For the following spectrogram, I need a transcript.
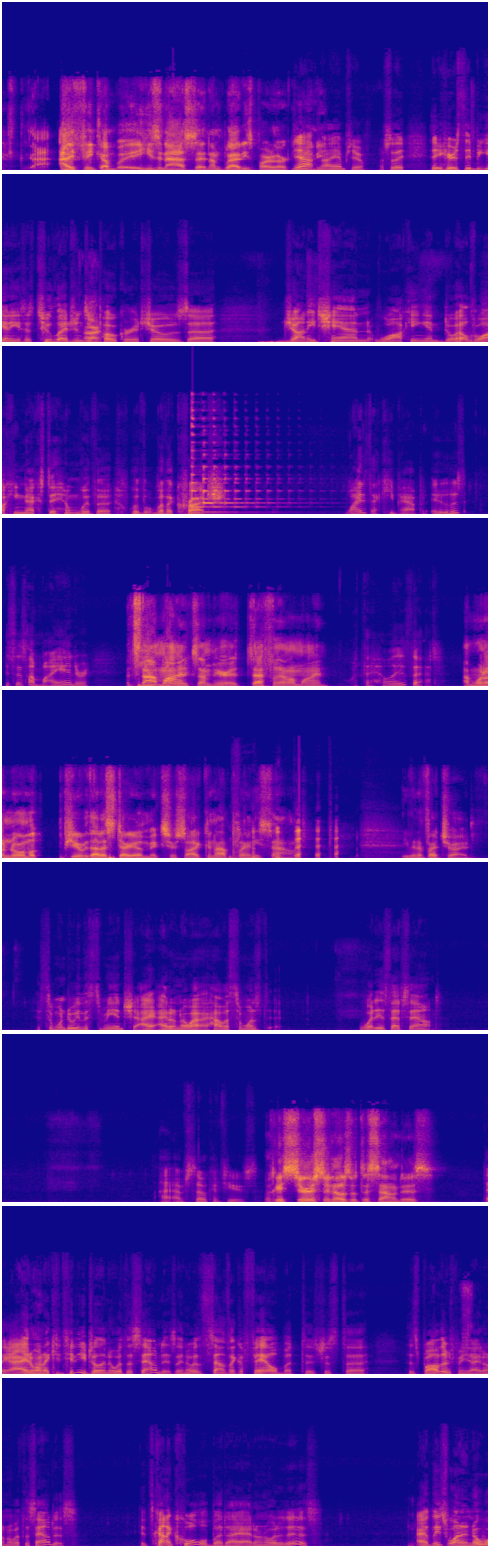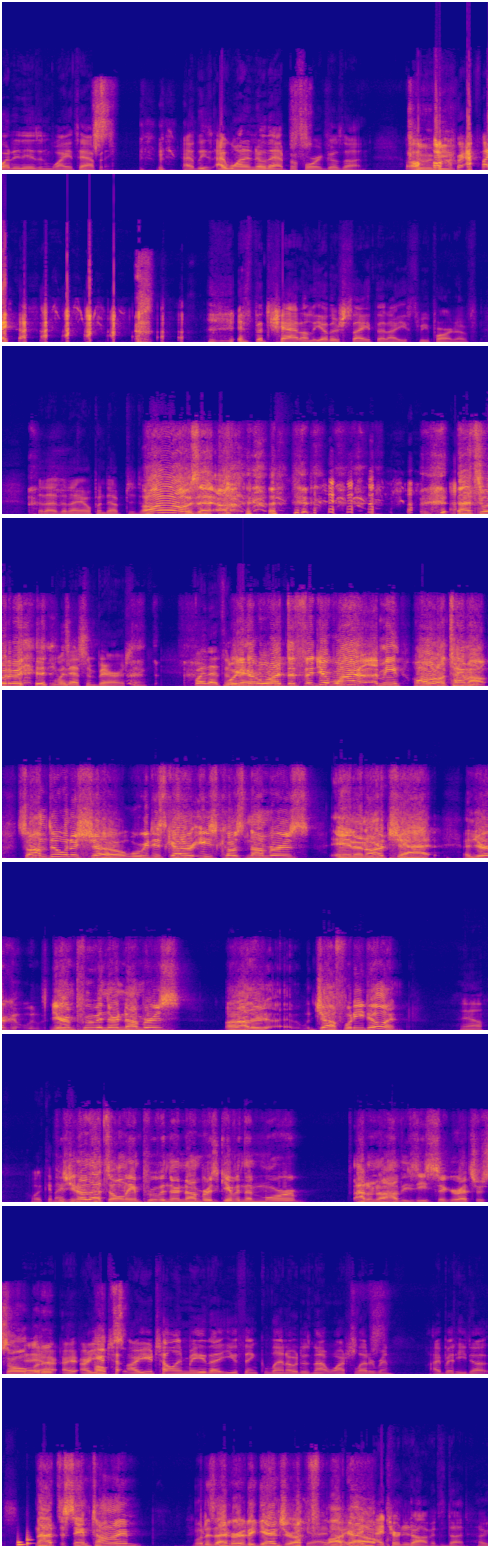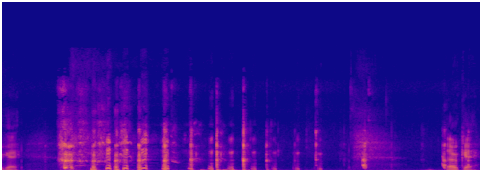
I think I'm, he's an asset. and I'm glad he's part of our community. Yeah. I am too. So they, th- here's the beginning. It says two legends All of right. poker. It shows uh, Johnny Chan walking and Doyle walking next to him with a with with a crutch. Why does that keep happening? Who's is this on my end or it's not mine because I'm here. It's definitely not on mine. what the hell is that? I'm on a normal computer without a stereo mixer, so I cannot play any sound, even if I tried. Is someone doing this to me? And ch- I I don't know how, how someone's. What is that sound? I, I'm so confused. Okay, seriously knows what the sound is. Like I don't want to continue till I know what the sound is. I know it sounds like a fail, but it's just uh, this bothers me. I don't know what the sound is. It's kind of cool, but I, I don't know what it is. I at least want to know what it is and why it's happening. at least I want to know that before it goes on. Oh be- crap! I, it's the chat on the other site that I used to be part of that I, that I opened up to. Just, Oh, is that? Oh. that's what it is. Boy, that's embarrassing. Boy, that's Well, you know what? The thing, you're why. I mean, hold on, time out. So I'm doing a show where we just got our East Coast numbers in on our chat, and you're you're improving their numbers on other. Jeff, what are you doing? Well, what can I? Because you know that's only improving their numbers, giving them more. I don't know how these e-cigarettes are sold, Hey, but it are, are you t- are you telling me that you think Leno does not watch Letterman? I bet he does. not at the same time. What is that? Heard it again, Jeff. Okay, I- Log I, out. I, I turned it off. It's done. Okay. okay.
